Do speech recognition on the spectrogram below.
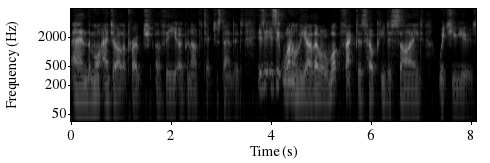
and the more agile approach of the open architecture standard? Is it, is it one or the other, or what factors help you decide which you use?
